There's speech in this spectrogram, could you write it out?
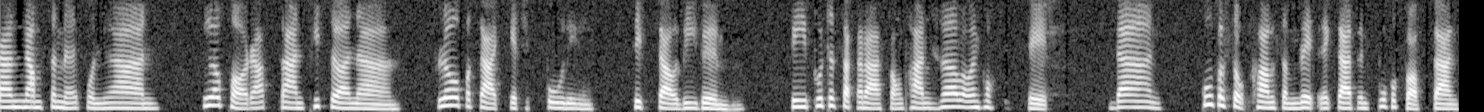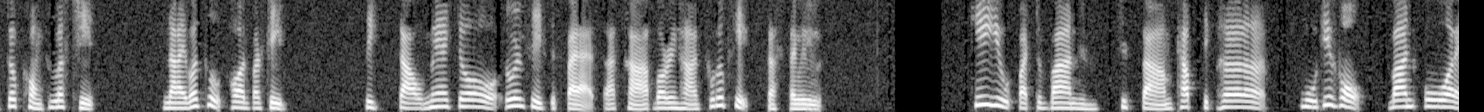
การนำเสนอผลงาน เพื่อขอรับการพิจารณา โลกประกาศเกียรติคุณสิทธิ์เก่าดีเด่นปีพุทธศักราช 2567 ด้าน ผู้ประสบความสำเร็จในการเป็นผู้ประกอบการเจ้าของธุรกิจ นายวัตถุพรประสิทธิ์สิทธิ์เก่าแม่โจ้รุ่น 48 สาขาบริหารธุรกิจกัสเตอร์ที่อยู่ปัจจุบัน 13 ทับ15หมู่ที่ 6 บ้านกล้วย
